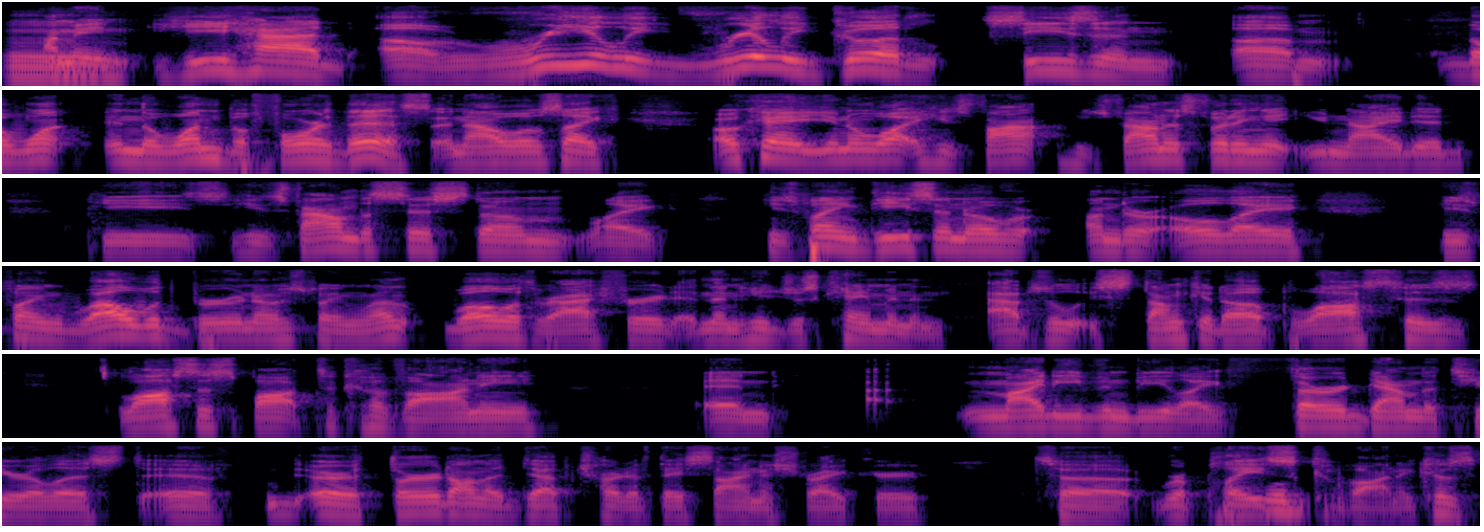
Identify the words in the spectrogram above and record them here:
I Mm. mean, he had a really, really good season. Um, the one in the one before this, and I was like, okay, you know what? He's found he's found his footing at United. He's he's found the system. Like he's playing decent over under Ole. He's playing well with Bruno. He's playing well, with Rashford, and then he just came in and absolutely stunk it up. Lost his lost his spot to Cavani, and uh, might even be like third down the tier list if or third on the depth chart if they sign a striker to replace Well- Cavani because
